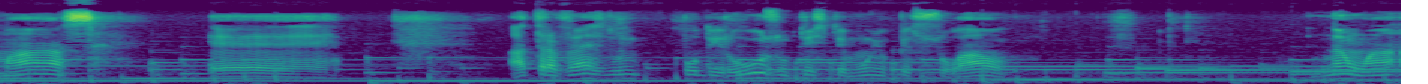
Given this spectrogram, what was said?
mas é, através de um poderoso testemunho pessoal, não há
